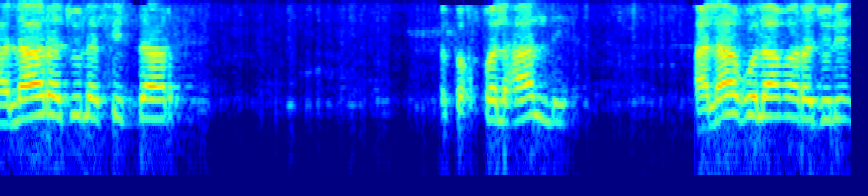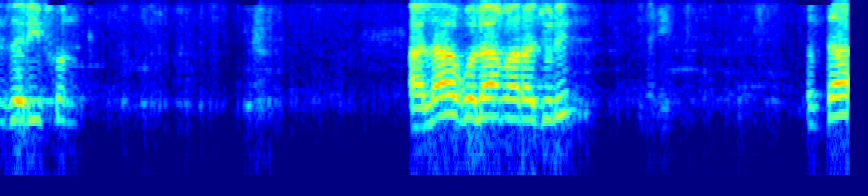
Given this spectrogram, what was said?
الا رجل فی الدار په خپل حال دی الا غلام رجل ظریف الا غلام رجل دا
